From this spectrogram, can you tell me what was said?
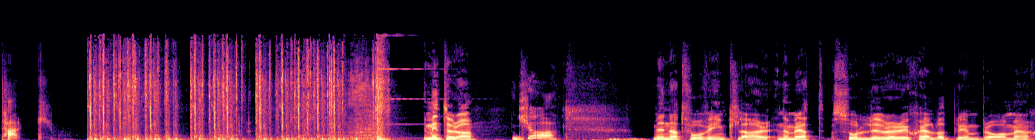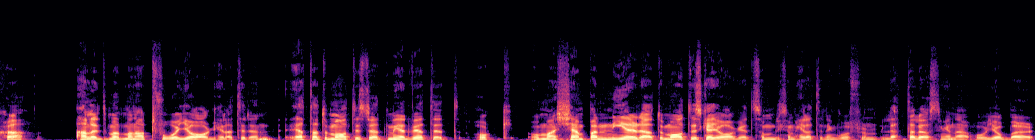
Tack! Min tur då. Ja, Mina två vinklar. Nummer ett, så lurar du dig själv att bli en bra människa. handlar lite om att man har två jag hela tiden. Ett automatiskt och ett medvetet. Och om man kämpar ner det där automatiska jaget som liksom hela tiden går för de lätta lösningarna och jobbar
